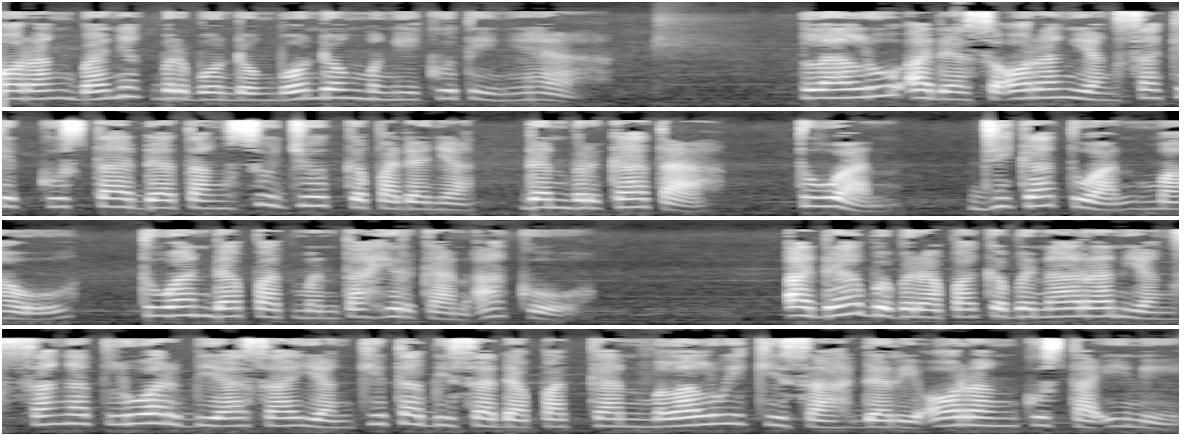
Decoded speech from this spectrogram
orang banyak berbondong-bondong mengikutinya. Lalu ada seorang yang sakit kusta datang sujud kepadanya, dan berkata, Tuan, jika Tuan mau, Tuan dapat mentahirkan aku. Ada beberapa kebenaran yang sangat luar biasa yang kita bisa dapatkan melalui kisah dari orang kusta ini.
